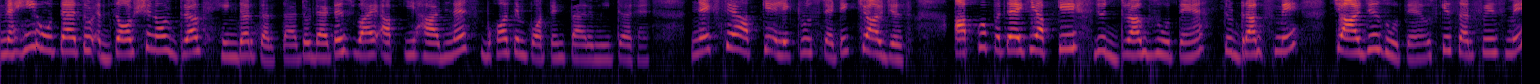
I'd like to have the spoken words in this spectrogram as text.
नहीं होता है तो एब्जॉर्प्शन ऑफ़ ड्रग हिंडर करता है। तो डेट इज़ वाई आपकी हार्डनेस बहुत इंपॉर्टेंट पैरामीटर है। नेक्स्ट है आपके इलेक्ट्रोस्टैटिक चार्जेस आपको पता है कि आपके जो ड्रग्स होते हैं तो ड्रग्स में चार्जेस होते हैं। उसके सरफेस में,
